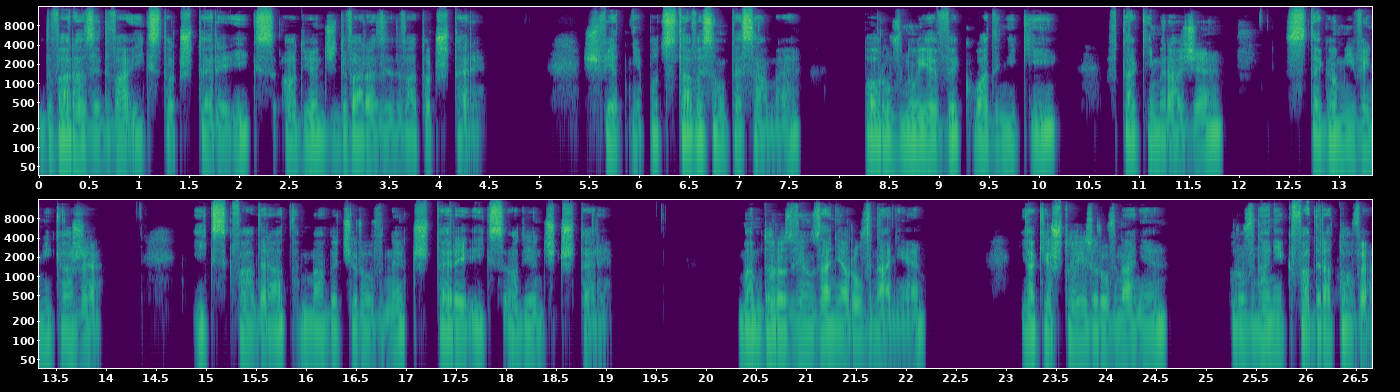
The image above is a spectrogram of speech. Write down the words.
2 razy 2x to 4x, odjąć 2 razy 2 to 4. Świetnie, podstawy są te same. Porównuję wykładniki. W takim razie z tego mi wynika, że x kwadrat ma być równy 4x odjąć 4. Mam do rozwiązania równanie. Jakież to jest równanie? Równanie kwadratowe.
